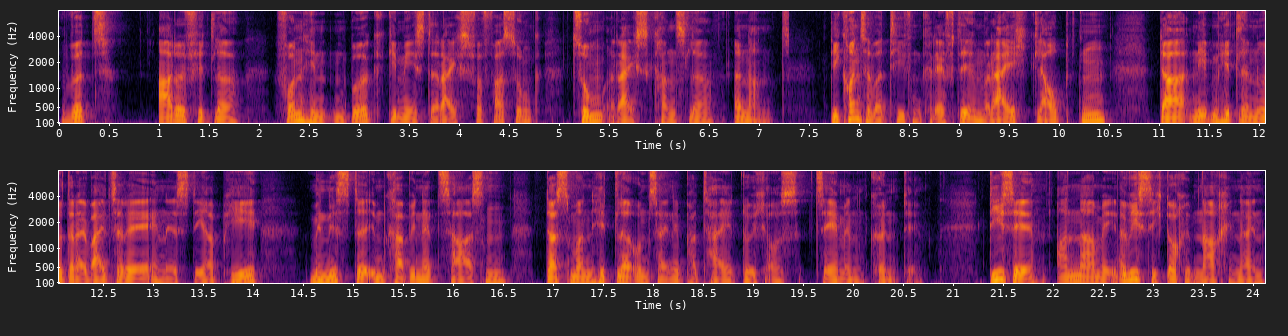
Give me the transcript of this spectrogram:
wird Adolf Hitler von Hindenburg gemäß der Reichsverfassung zum Reichskanzler ernannt. Die konservativen Kräfte im Reich glaubten, da neben Hitler nur drei weitere NSDAP Minister im Kabinett saßen, dass man Hitler und seine Partei durchaus zähmen könnte. Diese Annahme erwies sich doch im Nachhinein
